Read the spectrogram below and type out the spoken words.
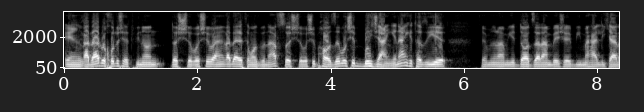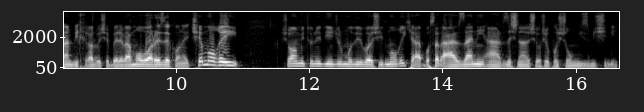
انقدر به خودش اطمینان داشته باشه و انقدر اعتماد به نفس داشته باشه حاضر باشه بجنگه نه اینکه تازه یه نمی‌دونم یه داد زدن بشه بی محلی کردن بی خیال بشه بره و مبارزه کنه. چه موقعی؟ شما می‌تونید اینجور مدیر باشید. موقعی که با ارزنی ارزش نداشته باشه پشت اون میز میشینی.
